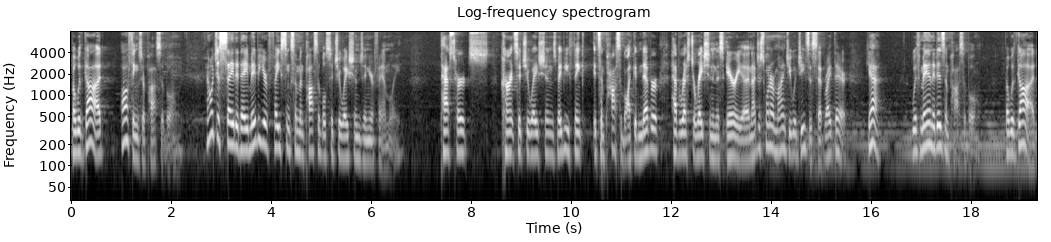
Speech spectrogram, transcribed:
but with God, all things are possible. And I would just say today, maybe you're facing some impossible situations in your family. Past hurts, current situations. Maybe you think it's impossible. I could never have restoration in this area. And I just want to remind you what Jesus said right there. Yeah, with man it is impossible, but with God,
